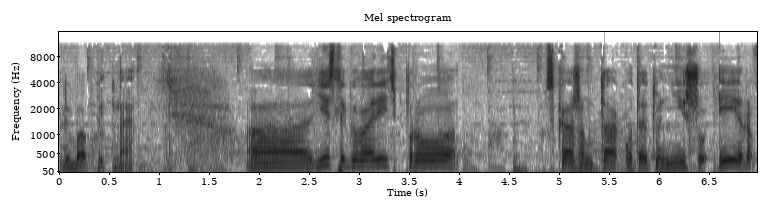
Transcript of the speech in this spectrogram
любопытная. А, если говорить про, скажем так, вот эту нишу эйров,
